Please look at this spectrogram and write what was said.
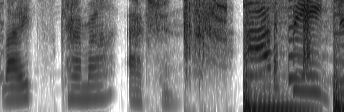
Lights, camera, action. I see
